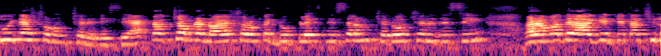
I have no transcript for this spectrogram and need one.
দুইটা শোরুম ছেড়ে দিয়েছি। একটা হচ্ছে আমরা নয়া সড়কে ডুপ্লেক্স দিয়েছিলাম, সেটাও ছেড়ে দিয়েছি। আর আমাদের আগে যেটা ছিল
